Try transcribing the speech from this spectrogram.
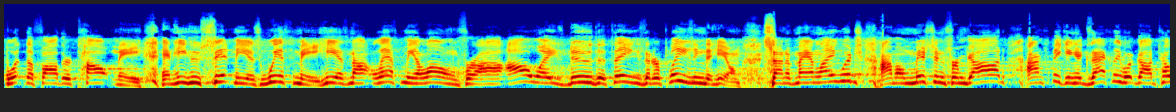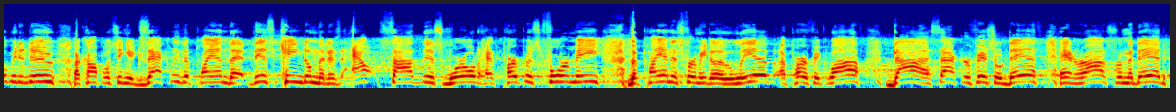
what the Father taught me. And He who sent me is with me. He has not left me alone, for I always do the things that are pleasing to Him. Son of man language, I'm on mission from God. I'm speaking exactly what God told me to do, accomplishing exactly the plan that this kingdom that is outside this world has purposed for me. The plan is for me to live a perfect life, die a sacrificial death, and rise from the dead.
